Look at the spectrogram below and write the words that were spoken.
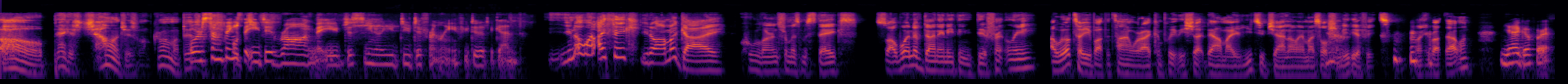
Oh, biggest challenges when I'm growing my business. Or some things well, that you did wrong that you just, you know, you do differently if you did it again. You know what? I think, you know, I'm a guy who learns from his mistakes. So I wouldn't have done anything differently. I will tell you about the time where I completely shut down my YouTube channel and my social media feeds. Want to hear about that one? Yeah, go for it.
